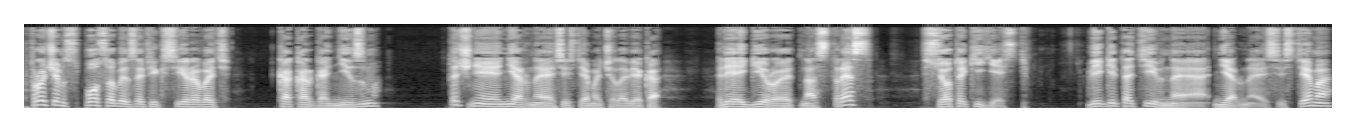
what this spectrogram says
Впрочем, способы зафиксировать, как организм, точнее нервная система человека, реагирует на стресс, все-таки есть. Вегетативная нервная система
